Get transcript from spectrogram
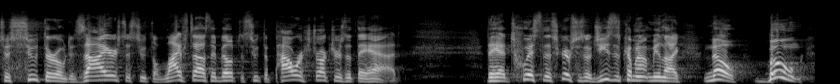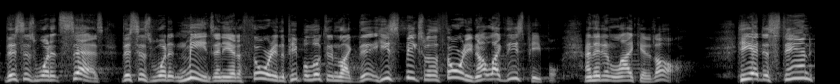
to suit their own desires, to suit the lifestyles they built to suit the power structures that they had. They had twisted the scripture. So Jesus coming out and being like, no, boom, this is what it says. This is what it means. And he had authority. And the people looked at him like, he speaks with authority, not like these people. And they didn't like it at all. He had to stand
